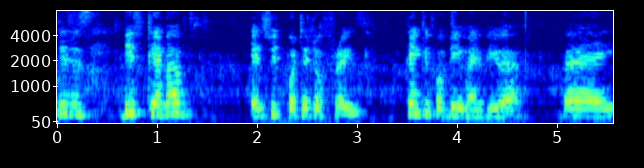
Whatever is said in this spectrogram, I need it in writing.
This is beef kebab and sweet potato fries. Thank you for being my viewer. Bye.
